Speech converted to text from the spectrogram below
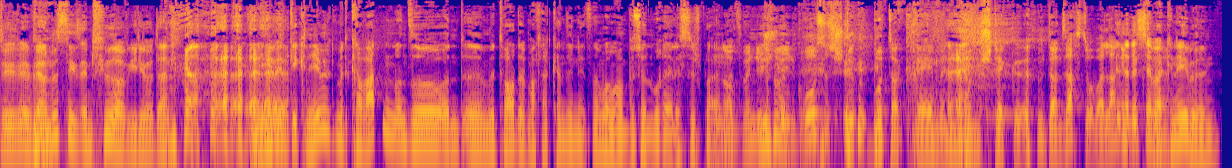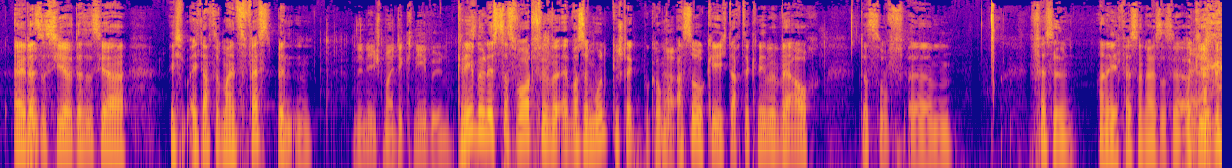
Wäre ein lustiges Entführervideo dann. nee, mit geknebelt mit Krawatten und so und äh, mit Torte macht halt keinen Sinn jetzt, ne? Weil man ein bisschen realistisch bleiben. Genau, wenn ich mir ein großes Stück Buttercreme in den Mund stecke, dann sagst du aber lange das ist ja aber mehr. Knebeln. Äh, das ist hier, das ist ja, ich, ich dachte, du meinst festbinden. Nee, nee, ich meinte Knebeln. Knebeln ist das Wort für äh, was im Mund gesteckt bekommen. Ja. Ach so, okay, ich dachte Knebeln wäre auch das so ähm, fesseln. Ah nee, fesseln heißt das ja. Okay, gut.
